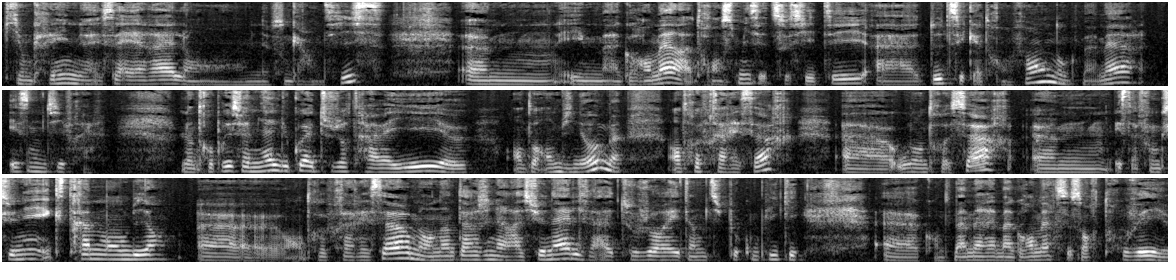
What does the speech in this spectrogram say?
qui ont créé une SARL en 1946. et ma grand-mère a transmis cette société à deux de ses quatre enfants, donc ma mère et son petit frère. L'entreprise familiale, du coup, a toujours travaillé en, binôme, entre frères et sœurs, euh, ou entre sœurs, euh, et ça fonctionnait extrêmement bien euh, entre frères et sœurs, mais en intergénérationnel, ça a toujours été un petit peu compliqué. quand ma mère et ma grand-mère se sont retrouvées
